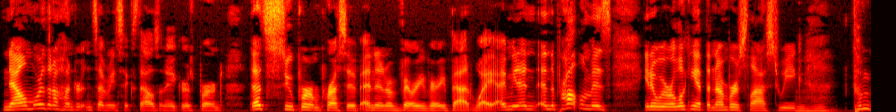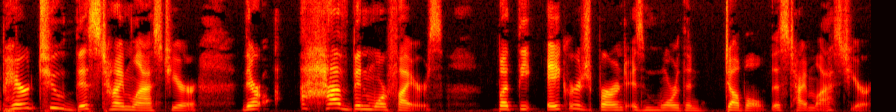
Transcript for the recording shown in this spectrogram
now more than 176,000 acres burned. That's super impressive and in a very very bad way. I mean, and, and the problem is, you know, we were looking at the numbers last week mm-hmm. compared to this time last year, there have been more fires but the acreage burned is more than double this time last year.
